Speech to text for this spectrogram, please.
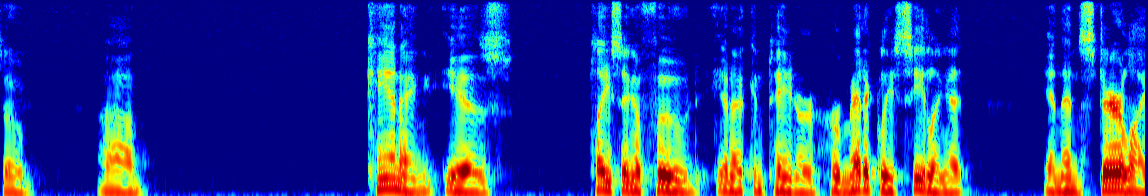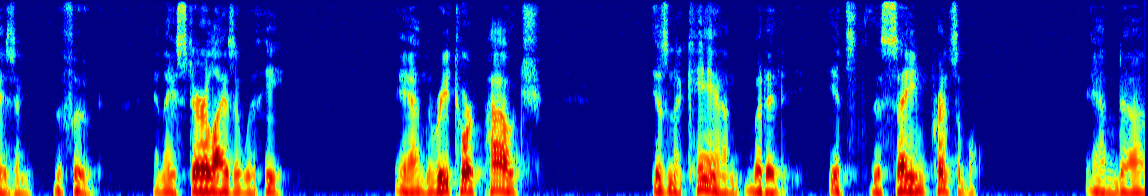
So, uh, canning is placing a food in a container, hermetically sealing it, and then sterilizing the food. And they sterilize it with heat. And the retort pouch isn't a can, but it it's the same principle. And uh,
